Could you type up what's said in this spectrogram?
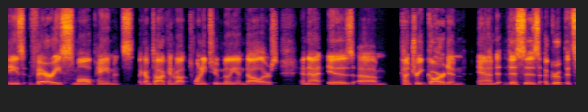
these very small payments. Like I'm talking about $22 million. And that is um, Country Garden. And this is a group that's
